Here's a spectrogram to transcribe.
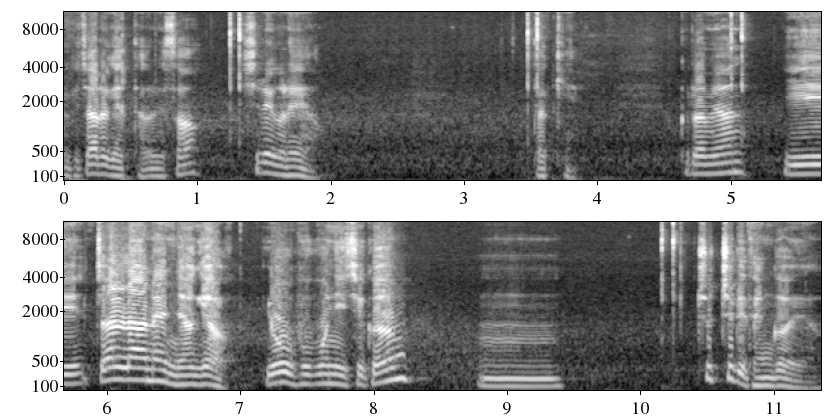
이렇게 자르겠다. 그래서 실행을 해요. 닫기. 그러면 이 잘라낸 영역, 요 부분이 지금, 음, 추출이 된 거예요.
